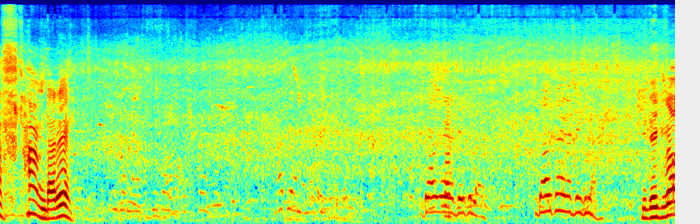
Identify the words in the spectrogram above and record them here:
উফ, ঠান্ডা রে। কি দেখবা?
